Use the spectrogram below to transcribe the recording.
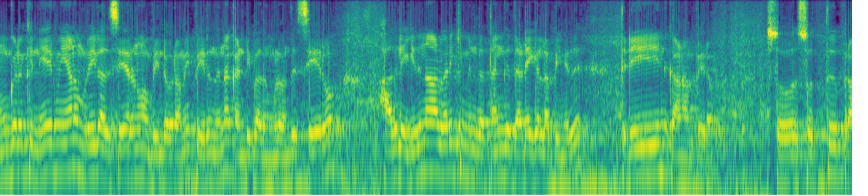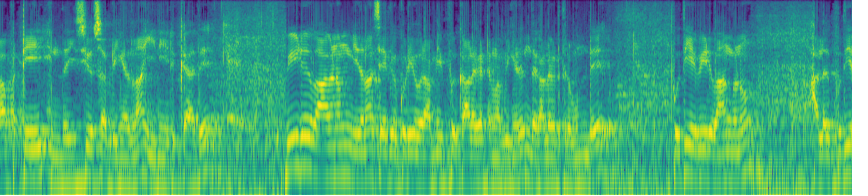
உங்களுக்கு நேர்மையான முறையில் அது சேரணும் அப்படின்ற ஒரு அமைப்பு இருந்ததுன்னா கண்டிப்பாக அது உங்களை வந்து சேரும். அதில் இது நாள் வரைக்கும் இந்த தங்கு தடைகள் அப்படிங்கிறது திடீர்னு காணாமல் போயிடும் ஸோ சொத்து ப்ராப்பர்ட்டி இந்த இஷ்யூஸ் அப்படிங்கிறதுலாம் இனி இருக்காது. வீடு வாகனம் இதெல்லாம் சேர்க்கக்கூடிய ஒரு அமைப்பு காலகட்டம் அப்படிங்கிறது இந்த காலகட்டத்தில் உண்டு. புதிய வீடு வாங்கணும் அல்லது புதிய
